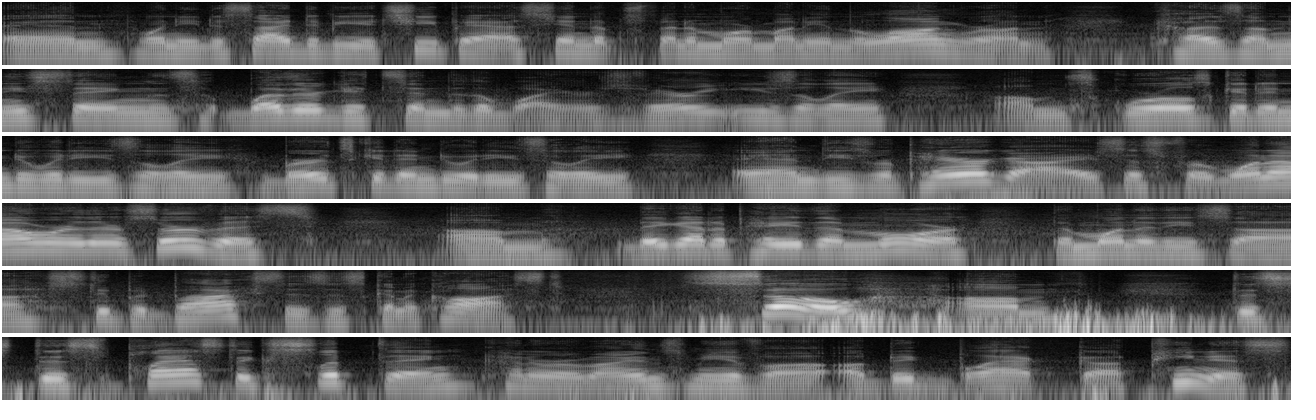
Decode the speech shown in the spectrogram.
and when you decide to be a cheap ass, you end up spending more money in the long run. Because on these things, weather gets into the wires very easily. Um, squirrels get into it easily. Birds get into it easily. And these repair guys, just for one hour of their service, um, they got to pay them more than one of these uh, stupid boxes is going to cost. So, um, this this plastic slip thing kind of reminds me of a, a big black uh, penis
